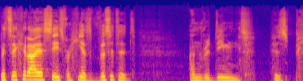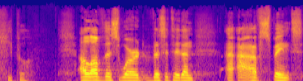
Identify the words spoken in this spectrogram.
But Zechariah says, For he has visited and redeemed his people. I love this word, visited, and I've spent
